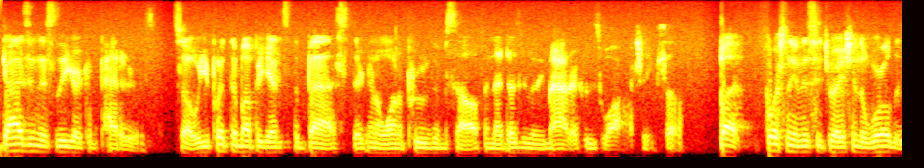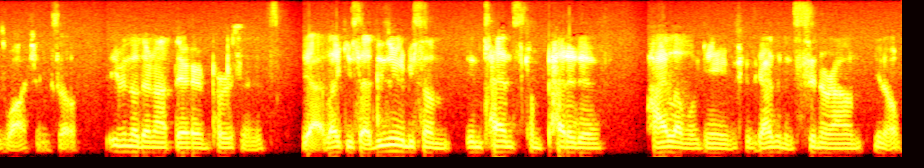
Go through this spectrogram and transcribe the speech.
guys in this league are competitors so you put them up against the best, they're going to want to prove themselves, and that doesn't really matter who's watching. So, but fortunately, in this situation, the world is watching. So even though they're not there in person, it's yeah, like you said, these are going to be some intense, competitive, high level games because guys have been sitting around, you know,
